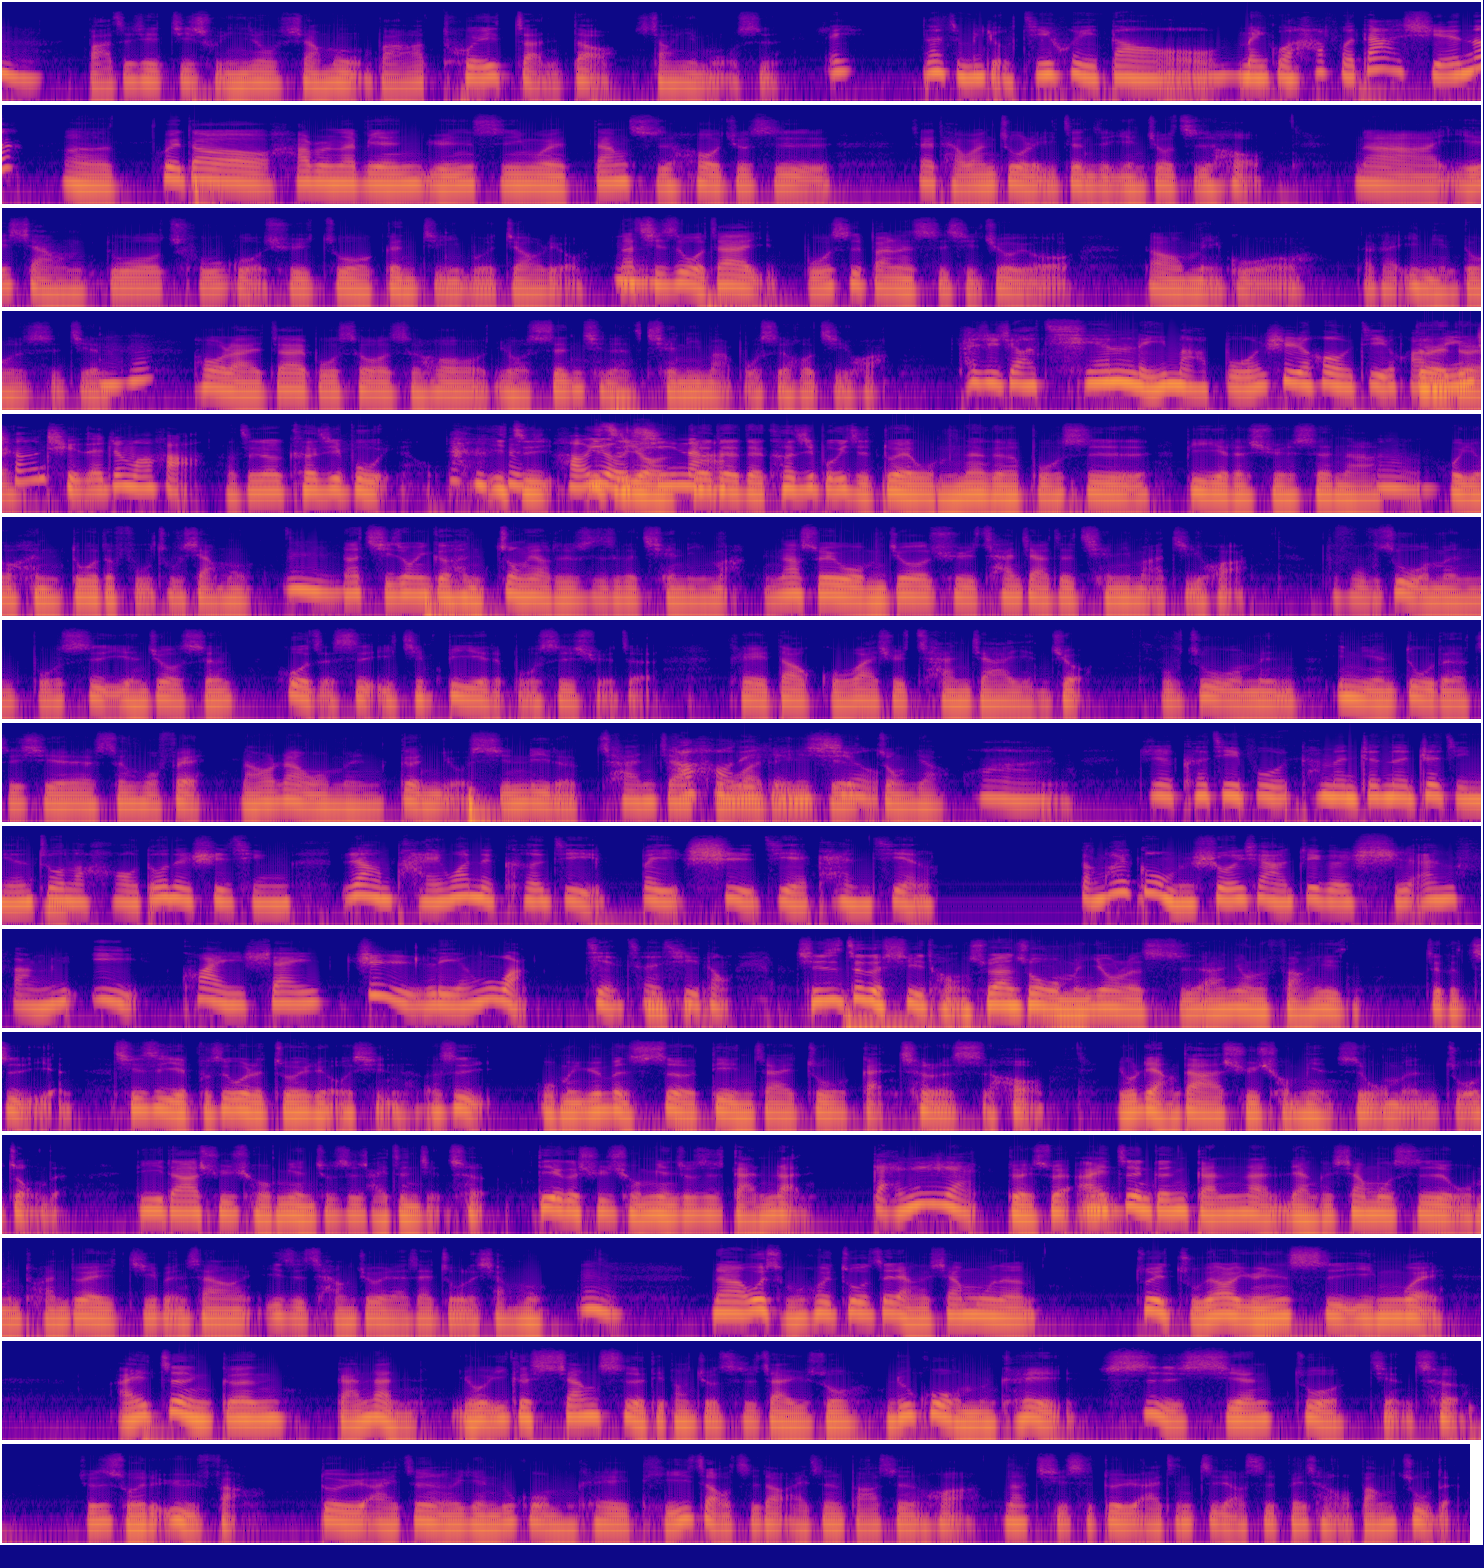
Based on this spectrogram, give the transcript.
把这些基础研究项目把它推展到商业模式。哎，那怎么有机会到美国哈佛大学呢？呃，会到哈佛那边，原因是因为当时候就是在台湾做了一阵子研究之后，那也想多出国去做更进一步的交流。那其实我在博士班的时期就有到美国大概一年多的时间，嗯，后来在博士后的时候有申请了千里马博士后计划。它就叫千里马博士后计划，对对。名称取得这么好，啊，这个科技部一直 好有有心啊。对对对，科技部一直对我们那个博士毕业的学生啊，嗯。会有很多的辅助项目。嗯，那其中一个很重要的就是这个千里马，那所以我们就去参加这千里马计划，辅助我们博士研究生或者是已经毕业的博士学者，可以到国外去参加研究，辅助我们一年度的这些生活费，然后让我们更有心力的参加国外的一些重要。哇，这科技部他们真的这几年做了好多的事情，让台湾的科技被世界看见。赶快跟我们说一下这个食安防疫快筛智联网检测系统。其实这个系统虽然说我们用了食安、用了防疫这个字眼，其实也不是为了追流行，而是我们原本设定在做感测的时候，有两大需求面是我们着重的。第一大需求面就是癌症检测，第二个需求面就是感染。感染，对，所以癌症跟感染两个项目是我们团队基本上一直长久以来在做的项目。嗯那为什么会做这两个项目呢？最主要的原因是因为癌症跟感染有一个相似的地方，就是在于说，如果我们可以事先做检测，就是所谓的预防。对于癌症而言，如果我们可以提早知道癌症发生的话，那其实对于癌症治疗是非常有帮助的。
